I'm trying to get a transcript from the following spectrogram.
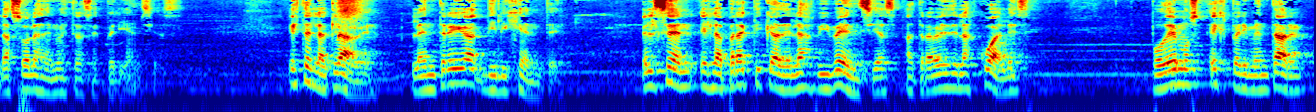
las olas de nuestras experiencias. Esta es la clave, la entrega diligente. El Zen es la práctica de las vivencias a través de las cuales podemos experimentar,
